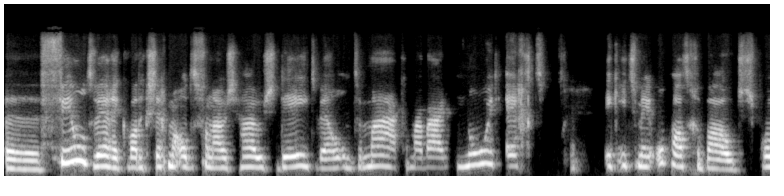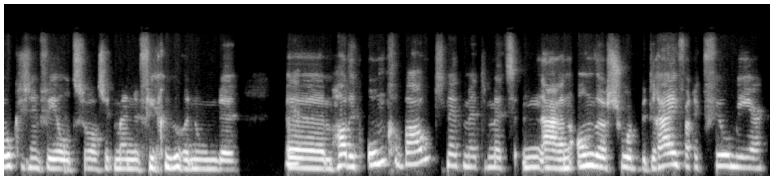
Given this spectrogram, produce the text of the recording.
uh, fieldwerk, wat ik zeg maar altijd vanuit huis deed, wel om te maken, maar waar ik nooit echt ik iets mee op had gebouwd. Sprookjes in beeld, zoals ik mijn figuren noemde. Um, had ik omgebouwd, net met, met, naar een ander soort bedrijf, waar ik veel meer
